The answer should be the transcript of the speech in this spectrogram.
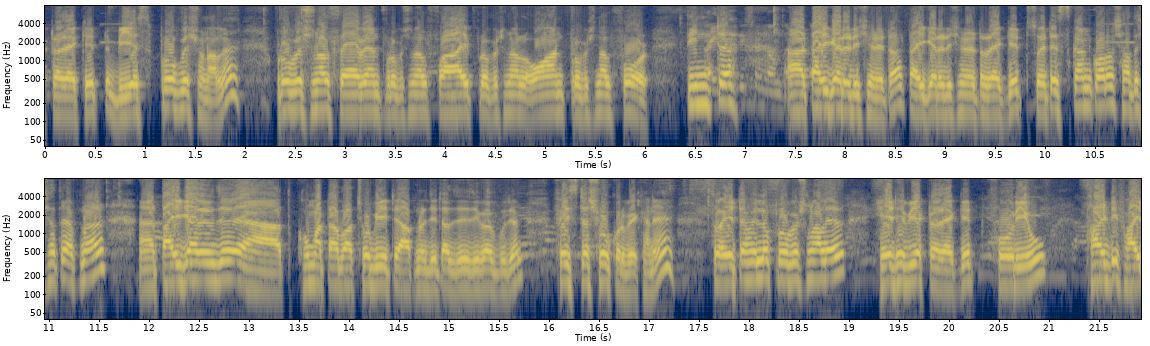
একটা র্যাকেট বিএস প্রফেশনাল হ্যাঁ? Professional seven professional five professional one professional four তিনটা টাইগার এডিশন এটা টাইগার এডিশনের একটা র্যাকেট সো এটা স্ক্যান করার সাথে সাথে আপনার টাইগারের যে খোমাটা বা ছবি এটা আপনার যেটা যে যেভাবে বুঝেন ফেসটা শো করবে এখানে। সো এটা হলো প্রফেশনালের হেড হেভি একটা racket four U thirty five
